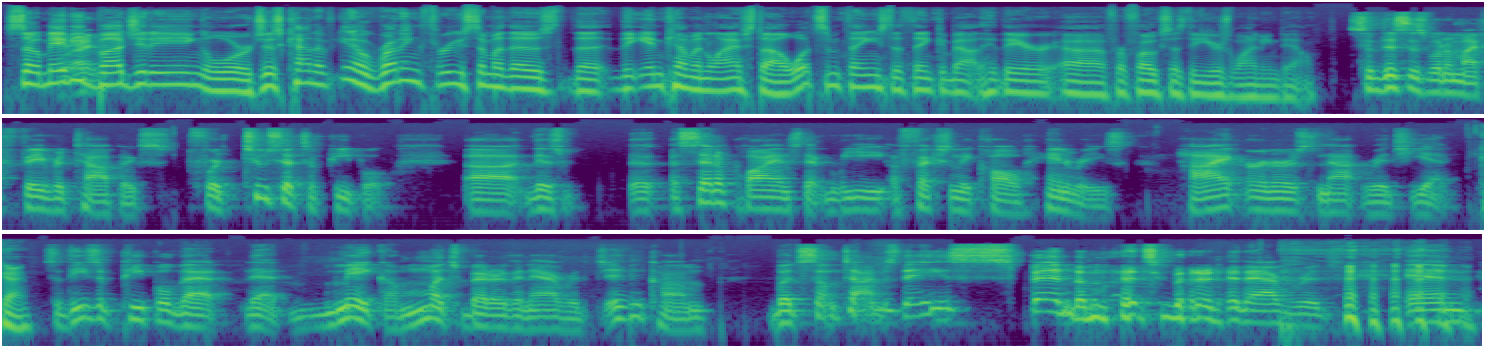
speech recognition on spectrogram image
So maybe right. budgeting or just kind of, you know, running through some of those, the, the income and lifestyle. What's some things to think about there uh, for folks as the year's winding down? So this is one of my favorite topics for two sets of people. Uh, there's a, a set of clients that we affectionately call Henrys high earners not rich yet. Okay. So these are people that that make a much better than average income but sometimes they spend a much better than average. And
